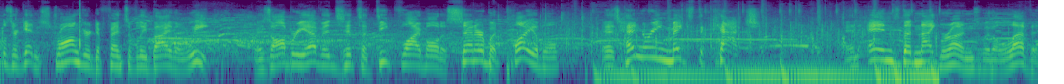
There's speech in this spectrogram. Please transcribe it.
Those are getting stronger defensively by the week as Aubrey Evans hits a deep fly ball to center, but playable as Henry makes the catch and ends the night runs with 11,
